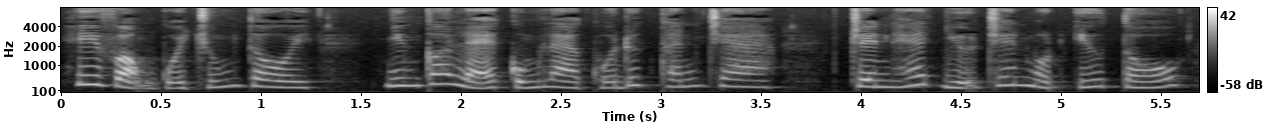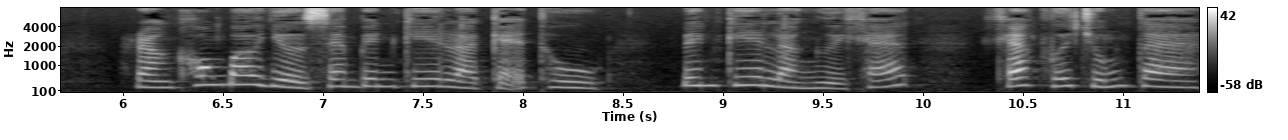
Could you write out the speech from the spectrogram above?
hy vọng của chúng tôi, nhưng có lẽ cũng là của Đức Thánh Cha, trên hết dựa trên một yếu tố, rằng không bao giờ xem bên kia là kẻ thù, bên kia là người khác, khác với chúng ta,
